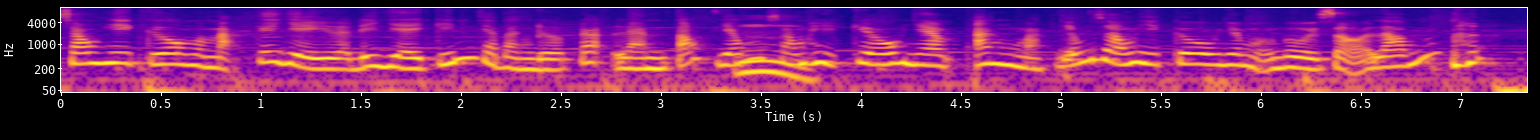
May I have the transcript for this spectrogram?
Song Hye Kyo mà mặc cái gì là đi về kiếm cho bằng được đó làm tóc giống ừ. Song Hye Kyo nha ăn mặc giống Song Hye Kyo nha mọi người sợ lắm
